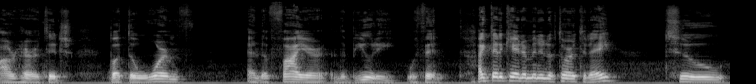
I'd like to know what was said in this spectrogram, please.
our heritage, but the warmth and the fire and the beauty within. I dedicate a minute of Torah today to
